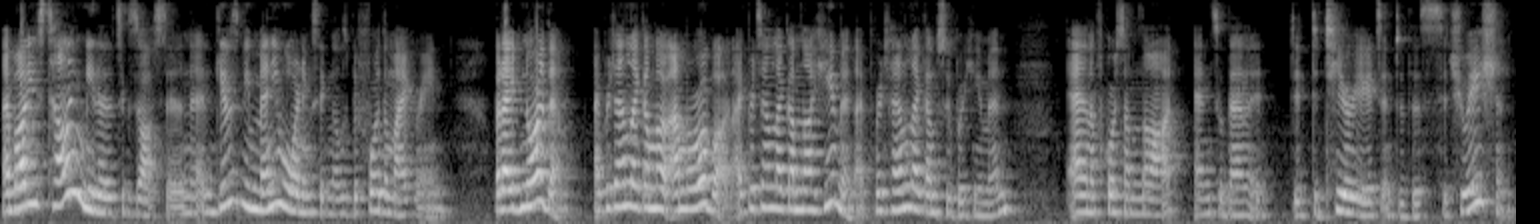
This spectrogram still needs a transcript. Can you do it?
My body is telling me that it's exhausted and it gives me many warning signals before the migraine, but I ignore them. I pretend like I'm a, I'm a robot. I pretend like I'm not human. I pretend like I'm superhuman. And of course, I'm not. And so then it, it deteriorates into this situation.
